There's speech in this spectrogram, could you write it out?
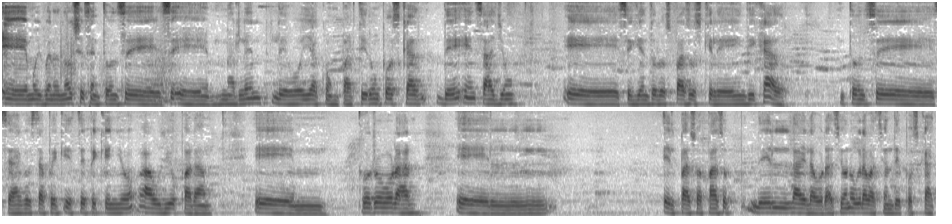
Eh, muy buenas noches, entonces eh, Marlene le voy a compartir un podcast de ensayo eh, siguiendo los pasos que le he indicado. Entonces hago este pequeño audio para corroborar el, el, paso a paso de la elaboración o grabación de podcast,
